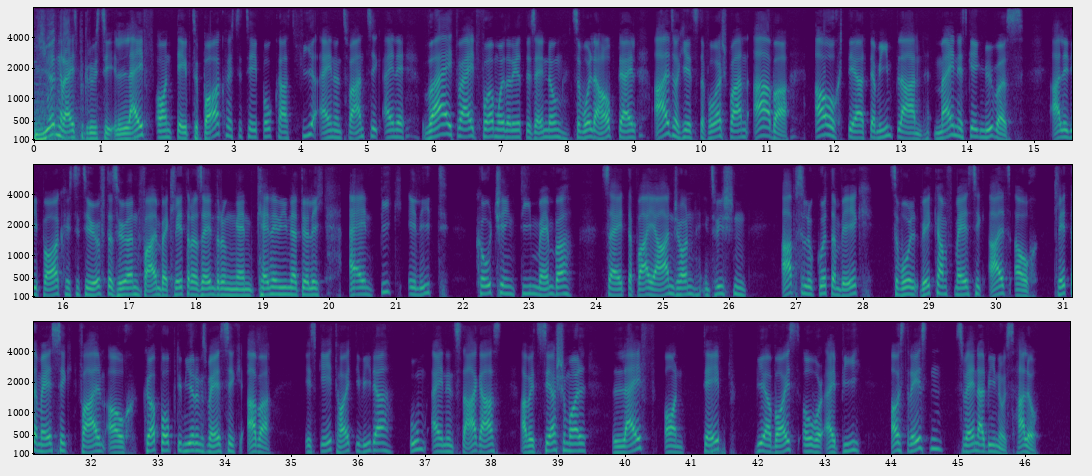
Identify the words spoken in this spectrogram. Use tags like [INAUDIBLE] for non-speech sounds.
Jürgen Reis begrüßt Sie live on tape zu PowerQuest CC Podcast 421. Eine weit, weit vormoderierte Sendung, sowohl der Hauptteil als auch jetzt der Vorspann, aber auch der Terminplan meines Gegenübers alle, die PowerQuest öfters hören, vor allem bei Kletterersendungen, kennen ihn natürlich. Ein Big Elite Coaching Team Member seit ein paar Jahren schon. Inzwischen absolut gut am Weg, sowohl wettkampfmäßig als auch klettermäßig, vor allem auch körperoptimierungsmäßig. Aber es geht heute wieder um einen Stargast. Aber jetzt sehr schon mal live on tape via Voice over IP aus Dresden Sven Albinus. Hallo.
